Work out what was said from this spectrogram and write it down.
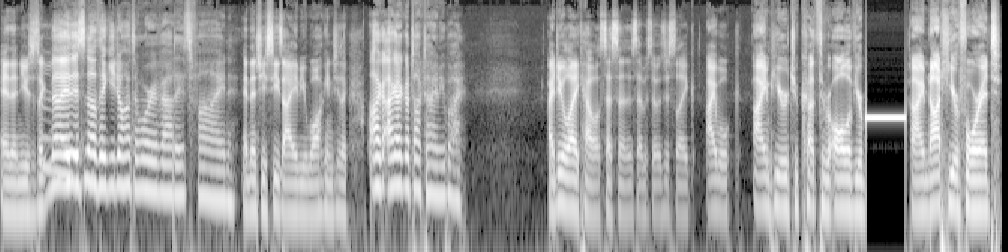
and then Yu's is like, no, Hmm. it's nothing. You don't have to worry about it. It's fine. And then she sees Ayumu walking. She's like, I, I gotta go talk to Ayumu. Bye. I do like how Setsuna in this episode is just like, I will. I'm here to cut through all of your. I'm not here for it.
